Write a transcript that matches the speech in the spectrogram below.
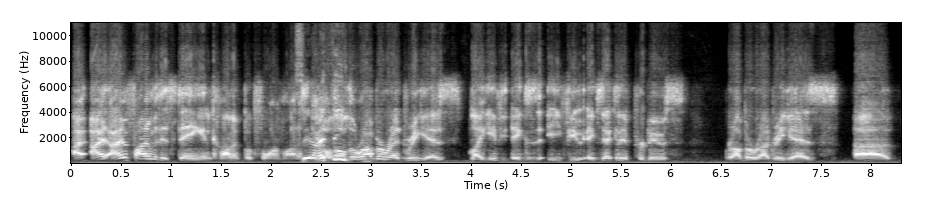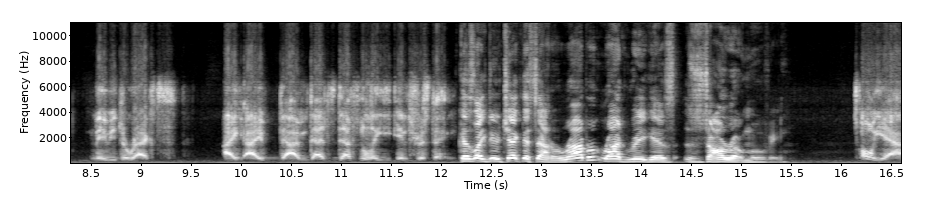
I, I, I'm fine with it staying in comic book form, honestly. See, I Although think- the Robert Rodriguez, like if ex, if you executive produce Robert Rodriguez, uh, maybe directs, I, I, I'm, that's definitely interesting. Because, like, dude, check this out: a Robert Rodriguez Zorro movie. Oh yeah,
